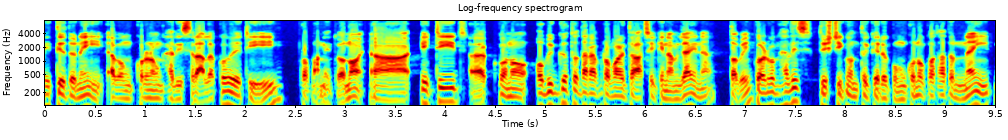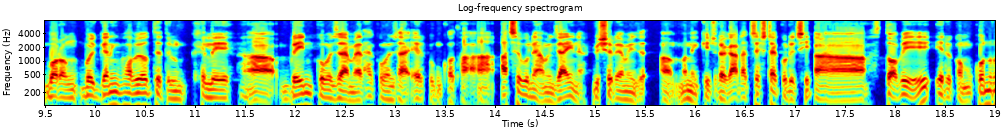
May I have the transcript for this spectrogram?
ভিত্তি তো নেই এবং কোরআন হাদিসের আলোকেও এটি প্রমাণিত নয়। এটির কোনো অভিজ্ঞতা দ্বারা প্রমাণিত আছে কিনা আমি জানি না, তবে কোরআন হাদিস দৃষ্টিকোণ থেকে এরকম কোনো কথা তো নেই, বরং বৈজ্ঞানিক ভাবেও তেঁতুল খেলে ব্রেন কমে যায়, মেধা কমে যায়, এরকম কথা আছে বলে আমি জানি না। বিষয়টি আমি মানে কিছুটা গাটার চেষ্টা করেছি তবে এরকম কোনো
